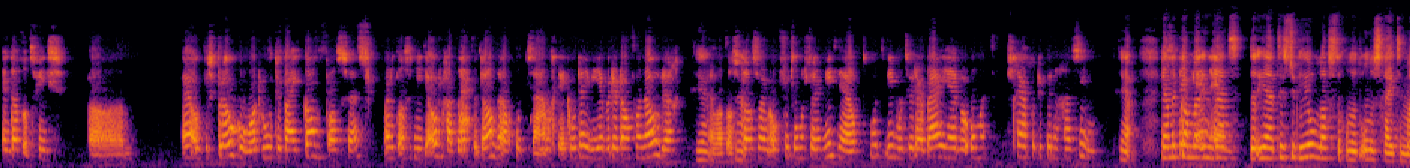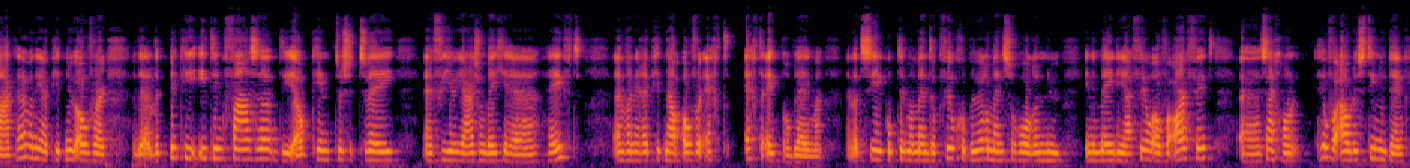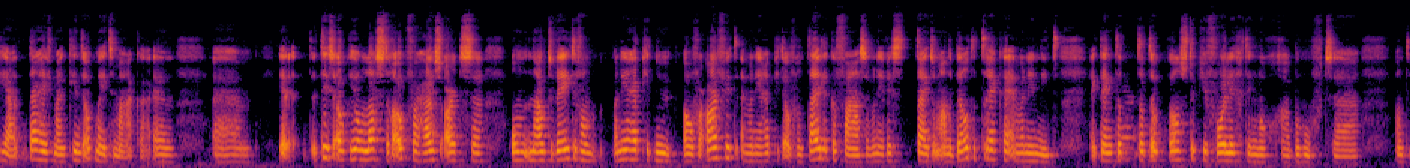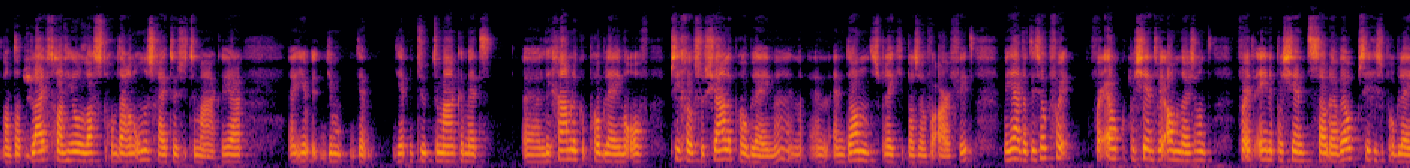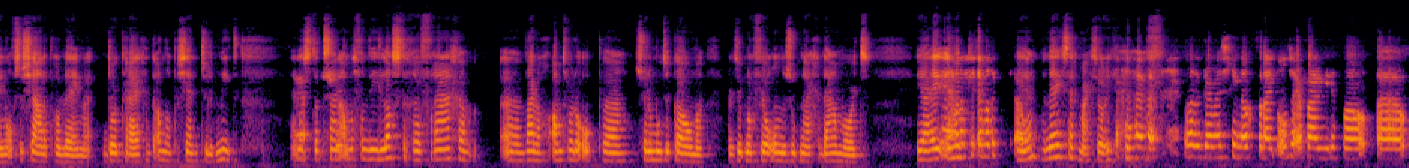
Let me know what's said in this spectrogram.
en dat advies ook besproken wordt hoe het erbij kan passen. Maar dat als het niet overgaat, dat er dan wel goed samengekeken wordt. Hey, wie hebben we er dan voor nodig? Ja, en wat als ja. dan zo'n opvoedondersteuning niet helpt, moet, wie moeten we daarbij hebben om het scherper te kunnen gaan zien? Ja, ja maar ik kan me inderdaad. Ja, het is natuurlijk heel lastig om dat onderscheid te maken. Hè? Wanneer heb je het nu over de, de picky eating fase, die elk kind tussen twee en vier jaar zo'n beetje uh, heeft? En wanneer heb je het nou over echt, echte eetproblemen? En dat zie ik op dit moment ook veel gebeuren. Mensen horen nu in de media veel over ARFID. Uh, zijn gewoon heel veel ouders die nu denken, ja, daar heeft mijn kind ook mee te maken. En uh, ja, het is ook heel lastig, ook voor huisartsen, om nou te weten van wanneer heb je het nu over ARFID en wanneer heb je het over een tijdelijke fase. Wanneer is het tijd om aan de bel te trekken en wanneer niet. Ik denk dat dat ook wel een stukje voorlichting nog uh, behoeft. Uh, want, want dat blijft gewoon heel lastig om daar een onderscheid tussen te maken. Ja, je, je, je, hebt natuurlijk te maken met uh, lichamelijke problemen of psychosociale problemen. En, en, en dan spreek je pas over ARFID. Maar ja, dat is ook voor, voor elke patiënt weer anders. Want voor het ene patiënt zou daar wel psychische problemen of sociale problemen door krijgen. En de andere patiënt natuurlijk niet. Ja, dus dat zijn allemaal van die lastige vragen uh, waar nog antwoorden op uh, zullen moeten komen. Waar natuurlijk nog veel onderzoek naar gedaan wordt. Ja, hey, en, wat, en wat ik Oh. Ja? Nee, zeg maar, sorry. Wat ik daar misschien nog vanuit onze ervaring in ieder geval uh,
